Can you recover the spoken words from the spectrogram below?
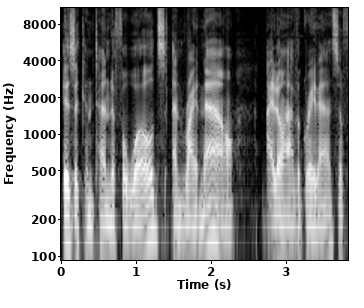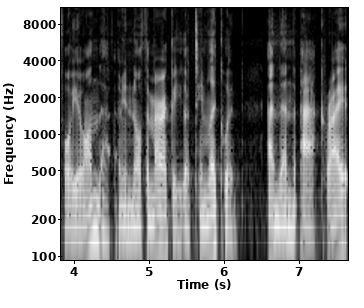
is a contender for worlds and right now I don't have a great answer for you on that. I mean North America you got Team Liquid and then the pack, right?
